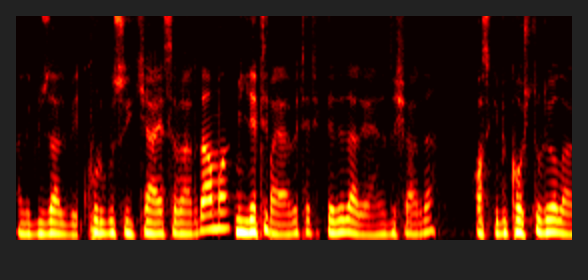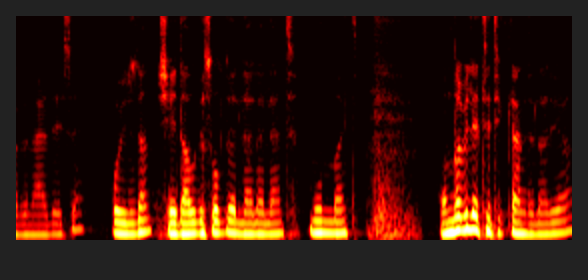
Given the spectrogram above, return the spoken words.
Hani güzel bir kurgusu hikayesi vardı ama milleti bayağı bir tetiklediler yani dışarıda. Az gibi koşturuyorlardı neredeyse. O yüzden şey dalgası oldu ya La La Land, Moonlight. Onda bile tetiklendiler ya.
